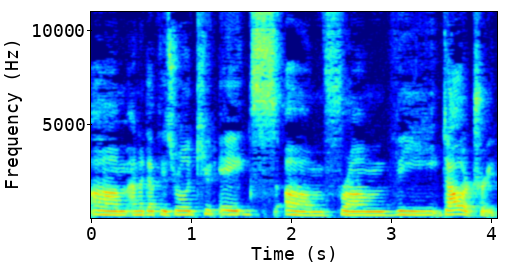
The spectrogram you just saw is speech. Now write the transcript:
um, and I got these really cute eggs um, from the Dollar Tree.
